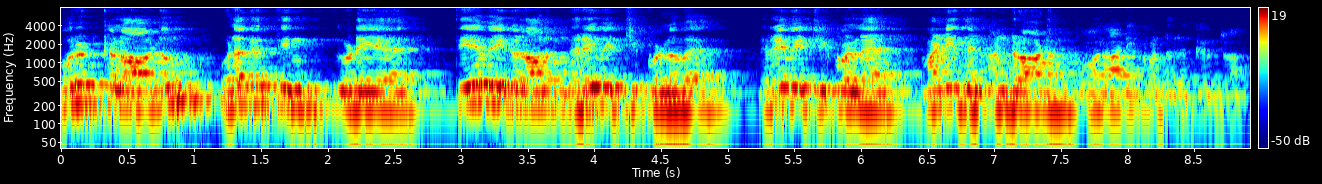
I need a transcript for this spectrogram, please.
பொருட்களாலும் உலகத்தினுடைய தேவைகளாலும் நிறைவேற்றிக் கொள்ளவ நிறைவேற்றி கொள்ள மனிதன் அன்றாடம் போராடி கொண்டிருக்கின்றான்.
